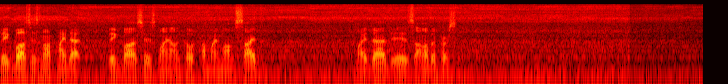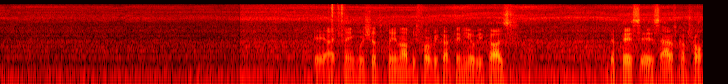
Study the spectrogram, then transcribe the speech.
Big Boss is not my dad. Big Boss is my uncle from my mom's side. My dad is another person. Okay, I think we should clean up before we continue because the piss is out of control.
